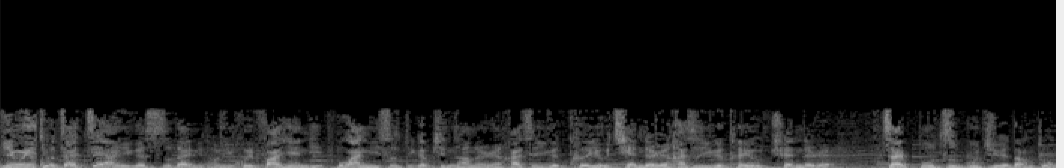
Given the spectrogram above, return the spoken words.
因为就在这样一个时代里头，你会发现你，不管你是一个平常的人，还是一个特有钱的人，还是一个特有权的人，在不知不觉当中，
